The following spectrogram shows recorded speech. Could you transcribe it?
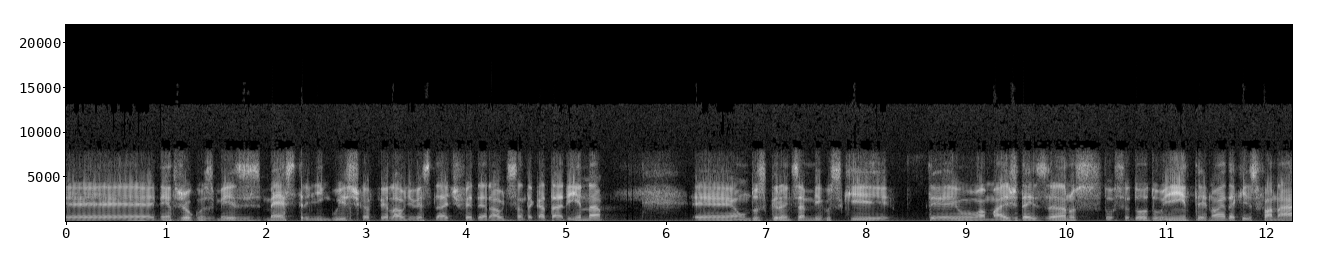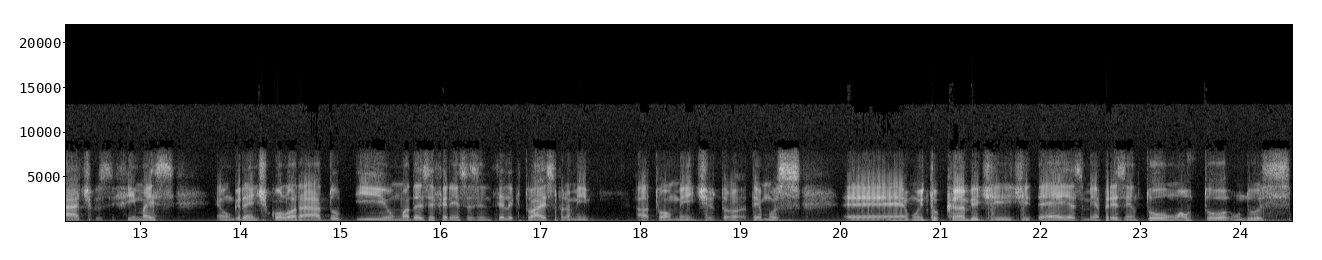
é, dentro de alguns meses, mestre em linguística pela Universidade Federal de Santa Catarina. É um dos grandes amigos que tenho há mais de 10 anos, torcedor do Inter, não é daqueles fanáticos, enfim, mas é um grande colorado e uma das referências intelectuais para mim atualmente. Tô, temos é, muito câmbio de, de, ideias. Me apresentou um autor, um dos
